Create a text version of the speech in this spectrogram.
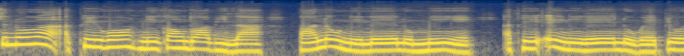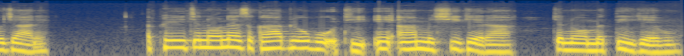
ကျွန်တော်ကအဖေကောနေကောင်းသွားပြီလားဘာလုပ်နေလဲလို့မေးရင်အဖေအိတ်နေတယ်လို့ပဲပြောကြတယ်အဖေကျွန်တော်နဲ့စကားပြောဖို့အထိအင်အားမရှိခဲ့တာကျွန်တော်မသိခဲ့ဘူး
